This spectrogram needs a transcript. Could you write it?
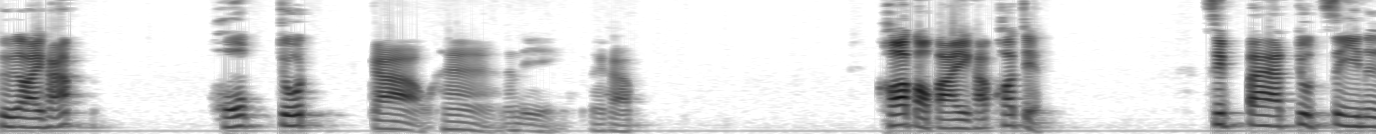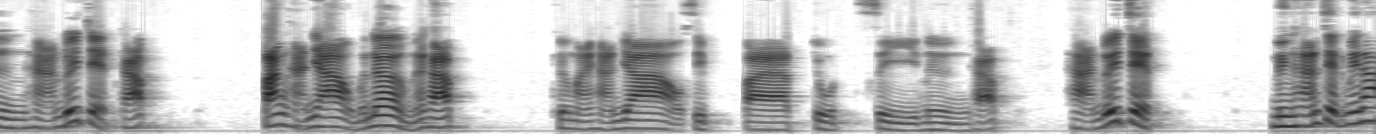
คืออะไรครับ 6.95 นั่นเองนะครับ ข้อต่อไปครับข้อ 7 18.41 หารด้วย 7 ครับ ตั้งหารยาวเหมือนเดิมนะครับ เครื่องหมายหารยาว 18.41 ครับ หารด้วย7 1หาร7ไม่ได้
